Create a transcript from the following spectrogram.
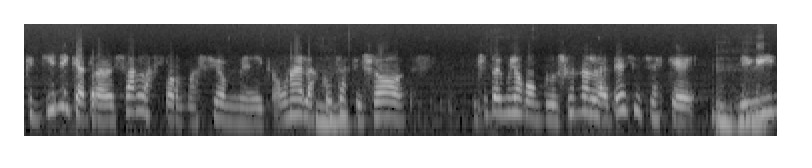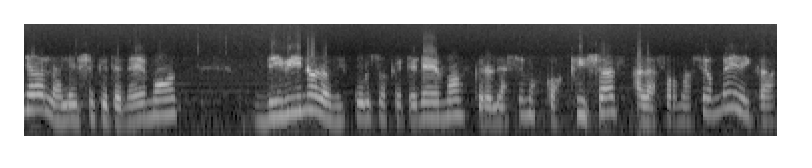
que tiene que atravesar la formación médica. Una de las cosas que yo yo termino concluyendo la tesis es que divina las leyes que tenemos, divino los discursos que tenemos, pero le hacemos cosquillas a la formación médica.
